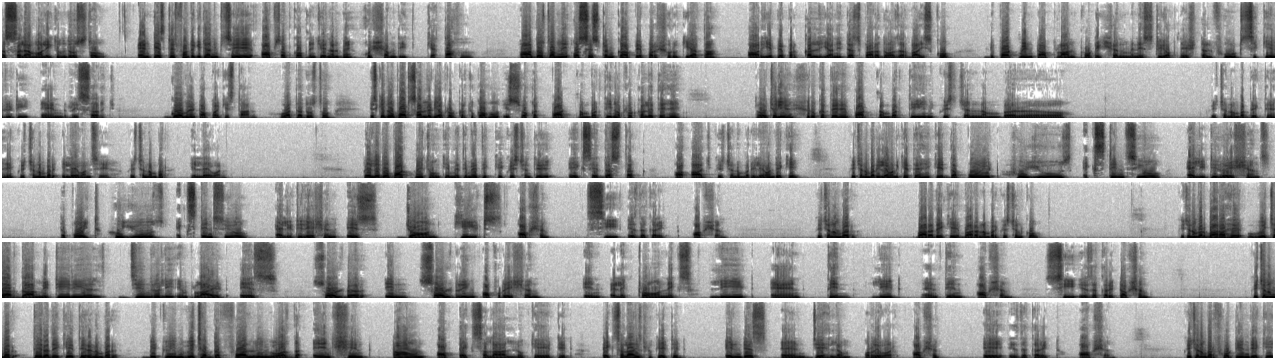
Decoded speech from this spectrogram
अस्सलाम वालेकुम दोस्तों एंड टेस्ट फाउंडर की जानब से आप सबको अपने चैनल में खुश आमदीद कहता हूँ। दोस्तों, हमने असिस्टेंट का पेपर शुरू किया था और ये पेपर कल यानी 10 बारह 2022 को department of plant protection ministry of national food security and research government of Pakistan हुआ था दोस्तों। इसके दो पार्ट्स ऑलरेडी अपलोड कर चुका हूँ। इस वक्त पार्ट नंबर तीन अपलोड कर लेते हैं। तो चलिए शुरू करते हैं पार्ट नंबर तीन क्वेश्चन नंबर क्वेश्चन नंबर देखते हैं। क्वेश्चन नंबर इलेवन से। क्वेश्चन नंबर इलेवन पहले दो पार्ट में चूँकि मैथमेटिक के क्वेश्चन थे, एक से दस तक, और आज क्वेश्चन नंबर इलेवन देखिए। क्वेश्चन नंबर इलेवन कहते हैं कि the poet who use extensio alliterations. The poet who used extensio alliteration is John Keats. Option C is the correct option. Question number 12 देखिए 12 नंबर क्वेश्चन को question number 12 है which are the material generally employed as solder in soldering operation in electronics lead and thin. Lead and thin option. C is the correct option. Question number 13 देखे 13 number. Between which of the following was the ancient town of Texala located? Texala is located Indus and Jhelum river. Option A is the correct option question number 14 देखिए।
